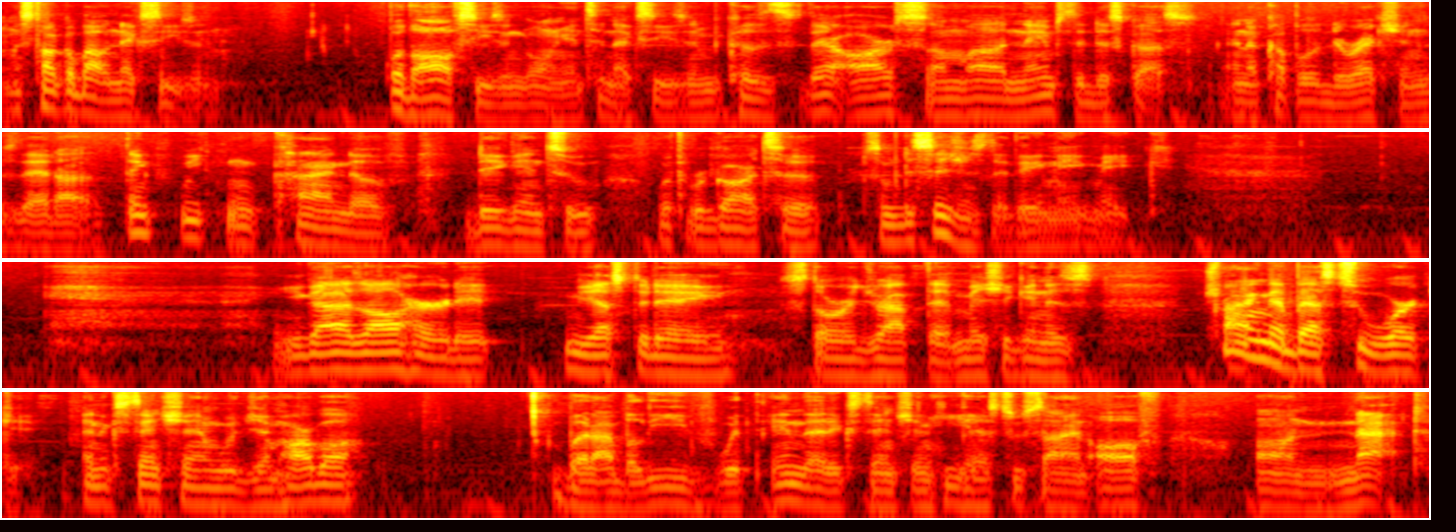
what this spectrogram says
Let's talk about next season or the off season going into next season because there are some uh, names to discuss and a couple of directions that I think we can kind of dig into with regard to some decisions that they may make. You guys all heard it yesterday. Story dropped that Michigan is trying their best to work an extension with Jim Harbaugh, but I believe within that extension he has to sign off on not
